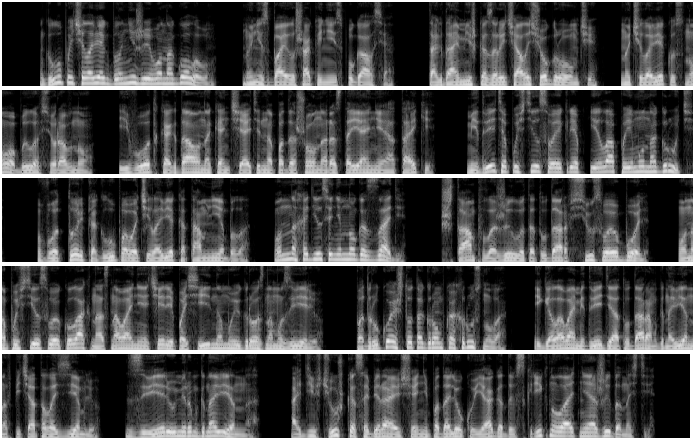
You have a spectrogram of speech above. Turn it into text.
Глупый человек был ниже его на голову, но не сбавил шаг и не испугался. Тогда Мишка зарычал еще громче, но человеку снова было все равно. И вот, когда он окончательно подошел на расстояние атаки, медведь опустил свои крепкие лапы ему на грудь. Вот только глупого человека там не было. Он находился немного сзади. Штамп вложил в этот удар всю свою боль. Он опустил свой кулак на основание черепа сильному и грозному зверю. Под рукой что-то громко хрустнуло, и голова медведя от удара мгновенно впечаталась в землю. Зверь умер мгновенно. А девчушка, собирающая неподалеку ягоды, вскрикнула от неожиданности.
